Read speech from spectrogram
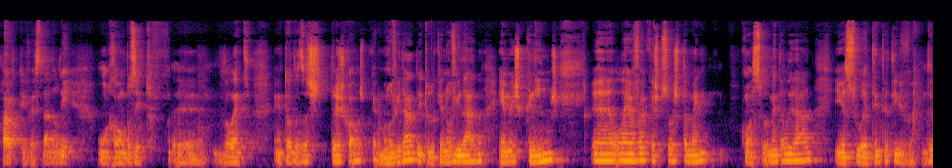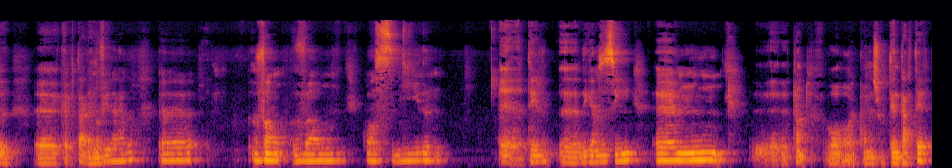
claro, tivesse dado ali um rombozito eh, valente em todas as três escolas, porque era uma novidade e tudo o que é novidade em meios pequeninos uh, leva que as pessoas também, com a sua mentalidade e a sua tentativa de uh, captar a novidade, uh, vão, vão conseguir ter, digamos assim, pronto, ou, ou, pelo menos tentar ter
